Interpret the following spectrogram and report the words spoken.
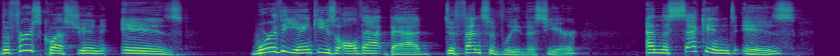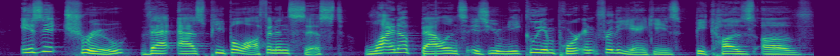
The first question is Were the Yankees all that bad defensively this year? And the second is Is it true that, as people often insist, lineup balance is uniquely important for the Yankees because of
